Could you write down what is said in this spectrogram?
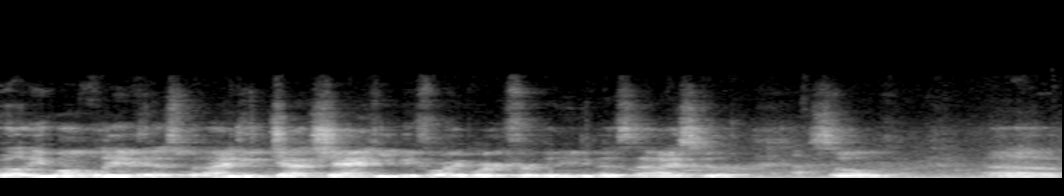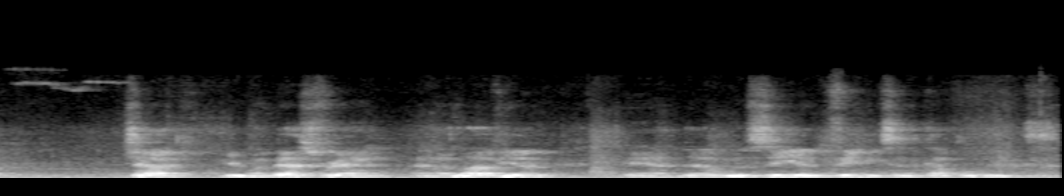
Well, you won't believe this, but I knew Chuck Shanke before he worked for Bonita Vista High School. So, uh, Chuck, you're my best friend, and I love you, and uh, we'll see you in Phoenix in a couple weeks.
